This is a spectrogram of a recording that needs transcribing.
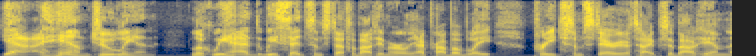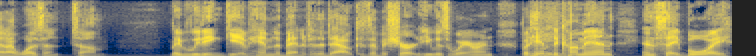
yeah, him, Julian. Look, we had we said some stuff about him early. I probably preached some stereotypes about him that I wasn't. Um, maybe we didn't give him the benefit of the doubt because of a shirt he was wearing. But him to come in and say, "Boy,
